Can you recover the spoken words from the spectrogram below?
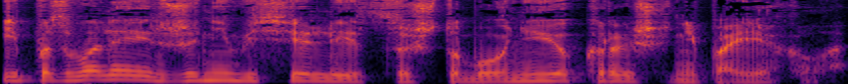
и позволяет жене веселиться, чтобы у нее крыша не поехала.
